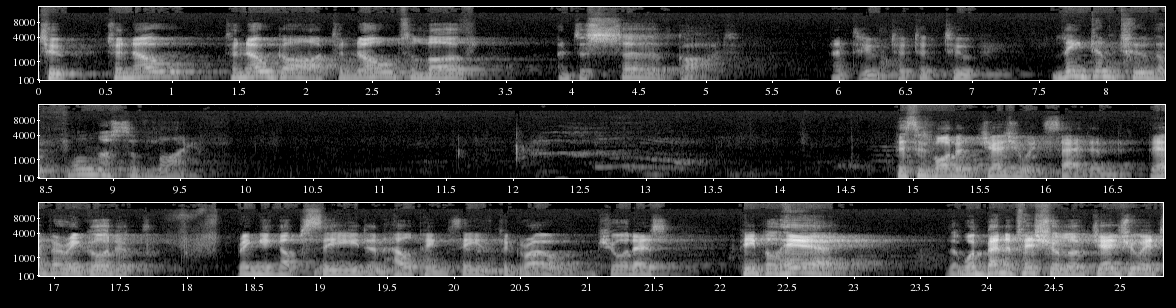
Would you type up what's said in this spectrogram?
to, to, know, to know God, to know, to love, and to serve God, and to, to, to, to lead them to the fullness of life. This is what a Jesuit said, and they're very good at bringing up seed and helping seeds to grow. I'm sure there's people here that were beneficial of Jesuit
